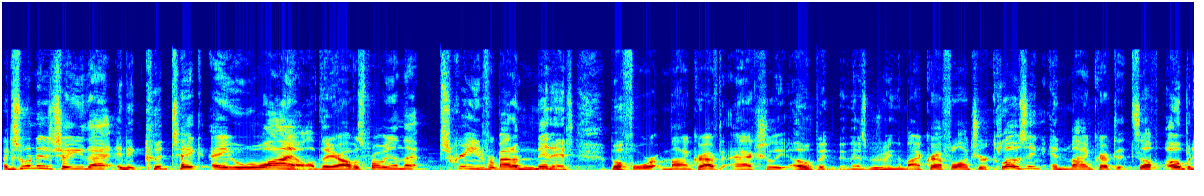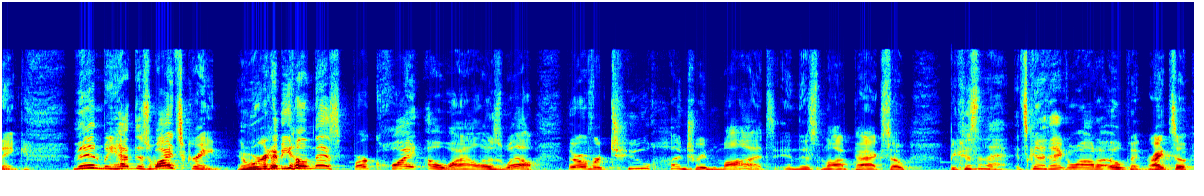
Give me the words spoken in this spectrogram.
I just wanted to show you that, and it could take a while there. I was probably on that screen for about a minute before Minecraft actually opened, and that's between the Minecraft launcher closing and Minecraft itself opening. Then we have this white screen, and we're to be on this for quite a while as well. There are over 200 mods in this mod pack, so because of that, it's to take a while to open, right? So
